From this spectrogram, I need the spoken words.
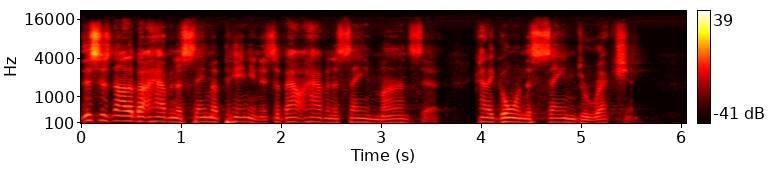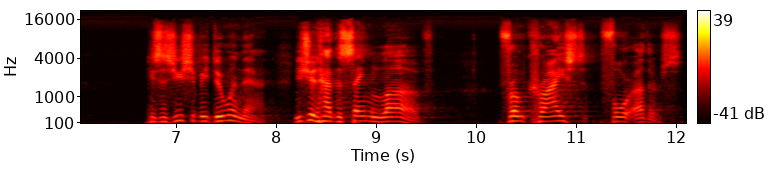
This is not about having the same opinion, it's about having the same mindset, kind of going the same direction. He says, You should be doing that. You should have the same love from Christ for others.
